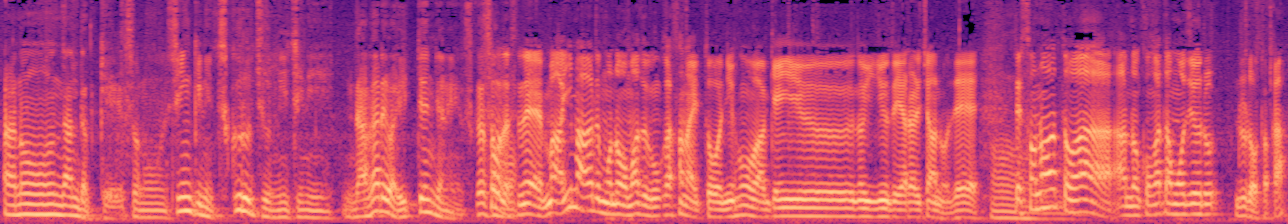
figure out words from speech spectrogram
あのなんだっけ、その新規に作るちゅう道に流れはいってんじゃないですか？そうですね、まあ、今あるものをまず動かさないと、日本は原油の輸入でやられちゃうので、でその後はあの小型モジュール炉とか、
